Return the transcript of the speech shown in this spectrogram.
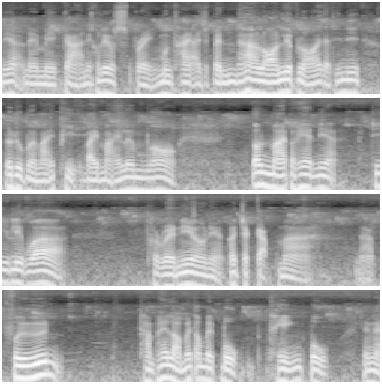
เนี่ยในอเมริกาเนี่ยเขาเรียกว่าสปริงเมืองไทยอาจจะเป็นหน้าร้อนเรียบร้อย แต่ที่นี่ฤดูใบไม้ผลิใบไม้เริ่มงอก ต้นไม้ประเภทเนี่ยที่เรียกว่า perennial เนี่ยก็จะกลับมานะฟื้นทำให้เราไม่ต้องไปปลูกทิ้งปลูกยังไง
